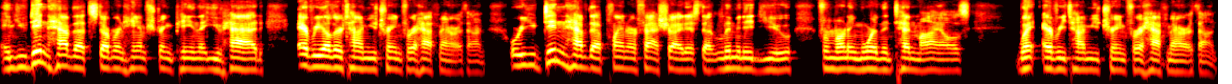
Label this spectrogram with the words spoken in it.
and you didn't have that stubborn hamstring pain that you had every other time you trained for a half marathon, or you didn't have that plantar fasciitis that limited you from running more than 10 miles every time you train for a half marathon.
